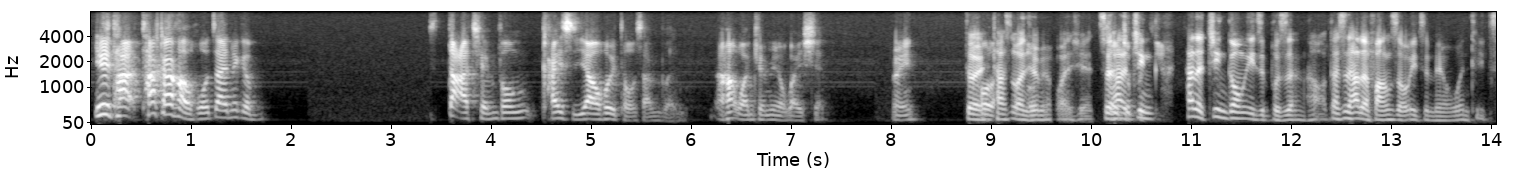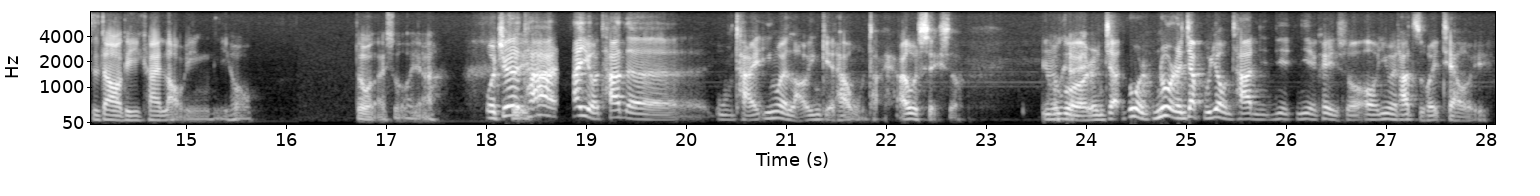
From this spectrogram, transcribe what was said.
因为他他刚好活在那个大前锋开始要会投三分，然后完全没有外线，right？对，他是完全没有外线，所以他的进他的进攻一直不是很好，但是他的防守一直没有问题，直到离开老鹰以后，对我来说呀，我觉得他他有他的舞台，因为老鹰给他舞台，I would say so。如果人家 Okay. 如果如果人家不用他，你你你也可以说哦，因为他只会跳而已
